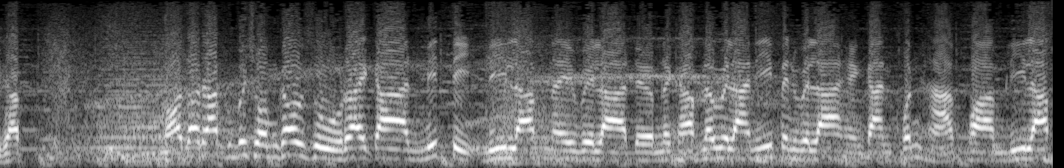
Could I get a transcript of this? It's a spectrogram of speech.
ดีครับ ขอต้อนรับคุณผู้ชมเข้าสู่รายการมิติลี้ลับในเวลาเดิมนะครับ และเวลานี้เป็นเวลาแห่งการค้นหาความลี้ลับ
